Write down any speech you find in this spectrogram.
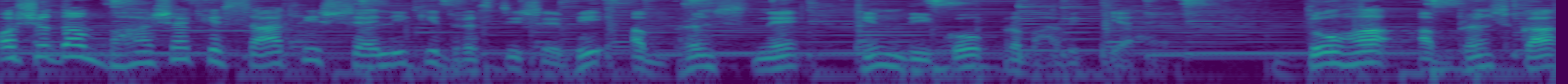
और शुद्ध भाषा के साथ ही शैली की दृष्टि से भी अभ्रंश ने हिंदी को प्रभावित किया है। दोहा अभ्रंश का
